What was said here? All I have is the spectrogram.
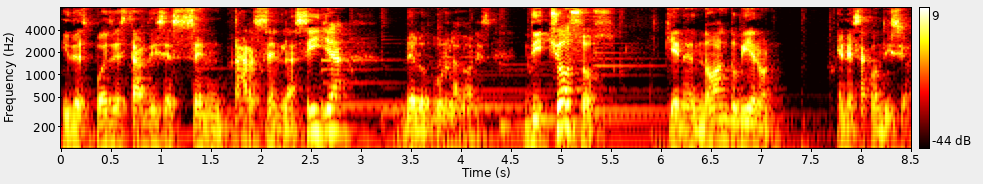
y después de estar dice sentarse en la silla de los burladores. Dichosos quienes no anduvieron en esa condición.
